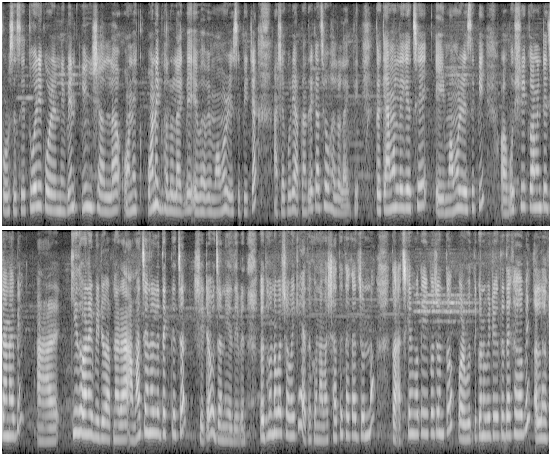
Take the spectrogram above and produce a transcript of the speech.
প্রসেসে তৈরি করে নেবেন। ইনশাল্লাহ অনেক অনেক ভালো লাগবে এভাবে মোমোর রেসিপিটা আশা করি আপনাদের কাছেও ভালো লাগবে। তো কেমন লেগেছে এই মোমোর রেসিপি অবশ্যই কমেন্টে জানাবেন। আর কী ধরনের ভিডিও আপনারা আমার চ্যানেলে দেখতে চান, সেটাও জানিয়ে দেবেন। তো ধন্যবাদ সবাইকে এতক্ষণ আমার সাথে থাকার জন্য। তো আজকের মতো এই পর্যন্ত। পরবর্তী কোনো ভিডিওতে দেখা হবে। আল্লাহ হাফিজ।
